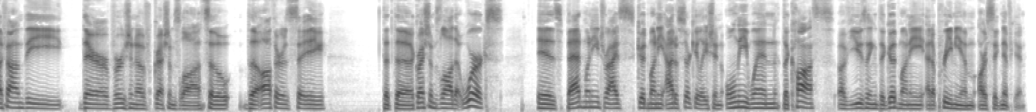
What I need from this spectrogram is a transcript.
I found the their version of Gresham's law. So the authors say that the Gresham's law that works is bad money drives good money out of circulation only when the costs of using the good money at a premium are significant.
